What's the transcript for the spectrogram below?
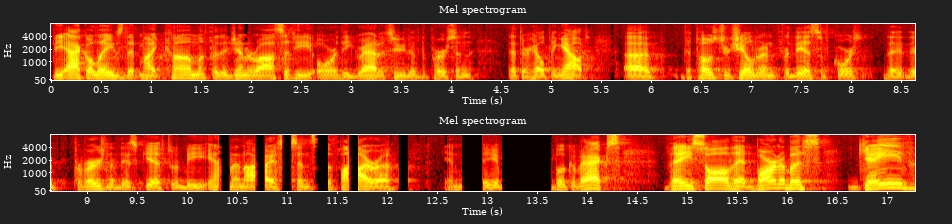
the accolades that might come for the generosity or the gratitude of the person that they're helping out. Uh, the poster children for this, of course, the, the perversion of this gift would be Ananias and Sapphira in the book of Acts. They saw that Barnabas gave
